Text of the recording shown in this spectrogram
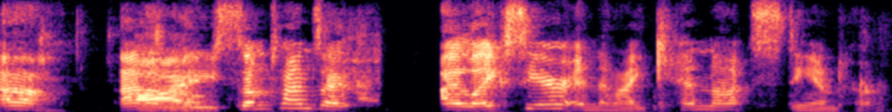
Ah, I don't know. I- Sometimes I I like Ciera, and then I cannot stand her.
